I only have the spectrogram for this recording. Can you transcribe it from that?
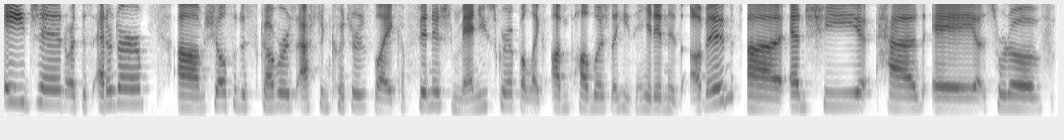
agent or this editor. Um, she also discovers Ashton Kutcher's like finished manuscript, but like unpublished that he's hidden in his oven. Uh, and she has a sort of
